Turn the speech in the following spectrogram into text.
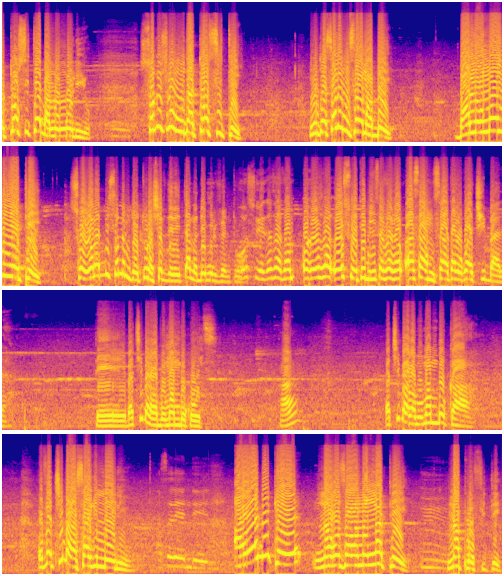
otosi te balongoli yo. Soki soki moto atosi te, moto asali mosala mabe balongoli ye te so wana biso nde moto tour na chef de l'état na 2023osuete ministre asala mosala ata lokola cibala te bacibala baboma mboka oti bacibala baboma mboka ofa cibala asalaki ndeni ayebi ke nakozala na nga te hmm. na profite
